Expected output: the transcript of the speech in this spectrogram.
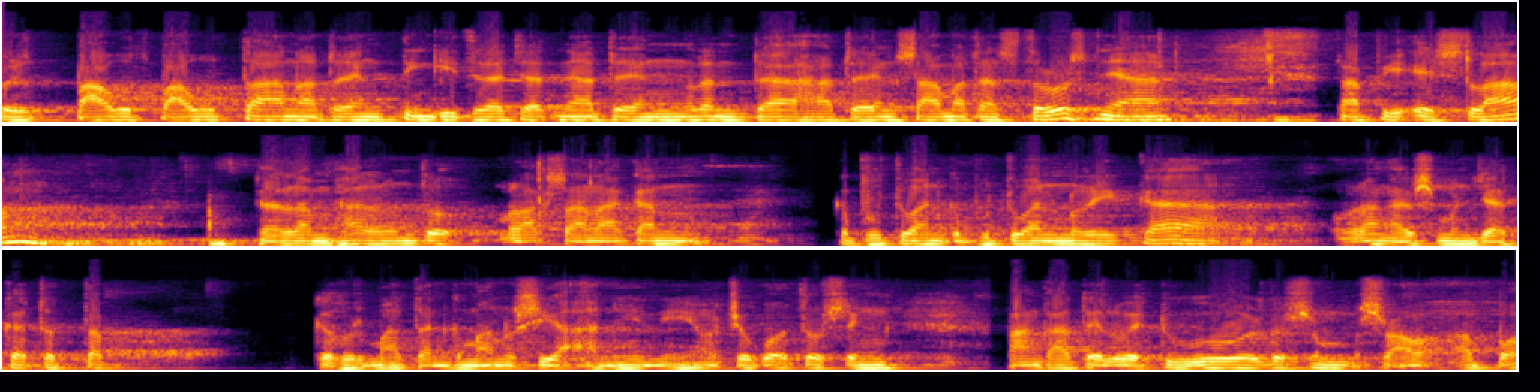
berpaut-pautan, ada yang tinggi derajatnya, ada yang rendah, ada yang sama dan seterusnya. Tapi Islam dalam hal untuk melaksanakan kebutuhan-kebutuhan mereka orang harus menjaga tetap kehormatan kemanusiaan ini. Ojo kok terus sing pangkate luwih dhuwur terus apa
